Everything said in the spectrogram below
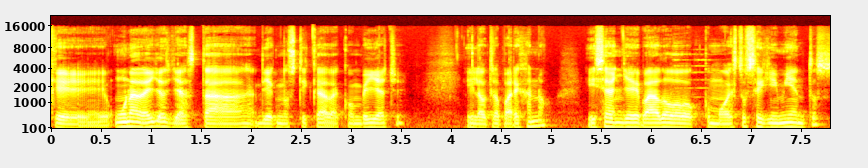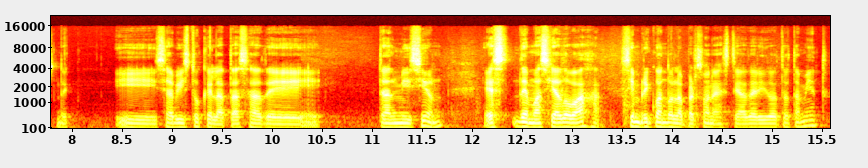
que una de ellas ya está diagnosticada con VIH y la otra pareja no. Y se han llevado como estos seguimientos y se ha visto que la tasa de transmisión es demasiado baja, siempre y cuando la persona esté adherido a tratamiento.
